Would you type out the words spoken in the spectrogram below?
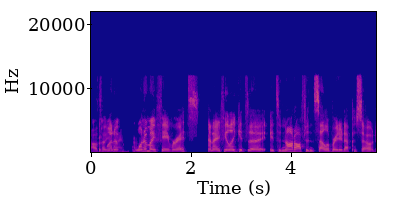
I'll tell you one of, mine. one of my favorites and i feel like it's a it's a not often celebrated episode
